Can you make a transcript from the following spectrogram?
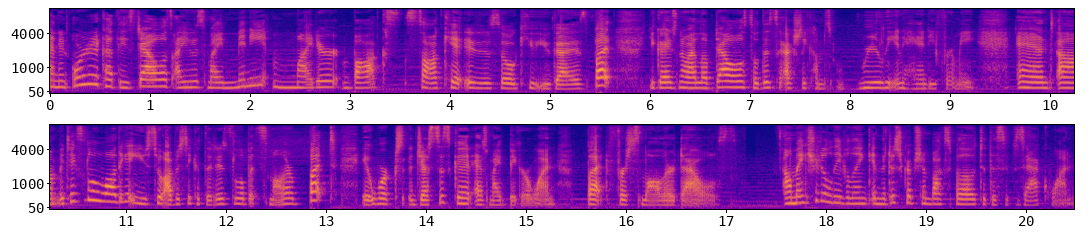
And in order to cut these dowels, I use my mini miter box saw kit. It is so cute, you guys. But you guys know I love dowels, so this actually comes really in handy for me. And um, it takes a little while to get used to, obviously, because it is a little bit smaller, but it works just as good as my bigger one, but for smaller dowels. I'll make sure to leave a link in the description box below to this exact one.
